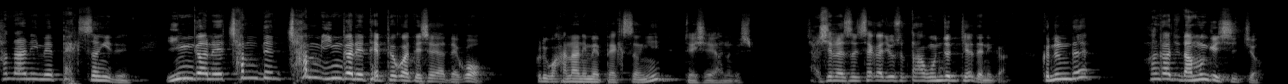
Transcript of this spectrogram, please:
하나님의 백성이 되 인간의 참된 참 인간의 대표가 되셔야 되고 그리고 하나님의 백성이 되셔야 하는 것입니다. 자신에서 세 가지 요소를 다 온전히 해야 되니까. 그런데 한 가지 남은 것이 있죠.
